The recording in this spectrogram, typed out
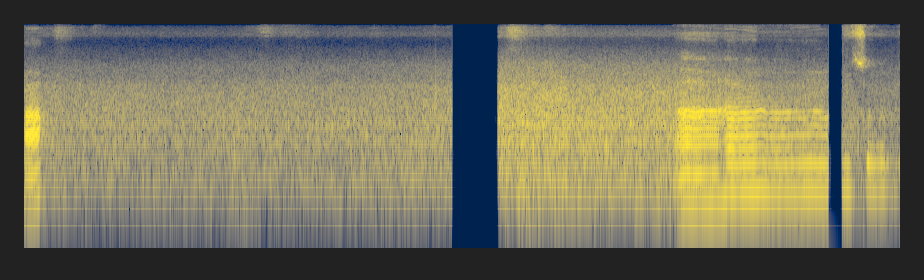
ಹಾಂ സ്വർഗ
